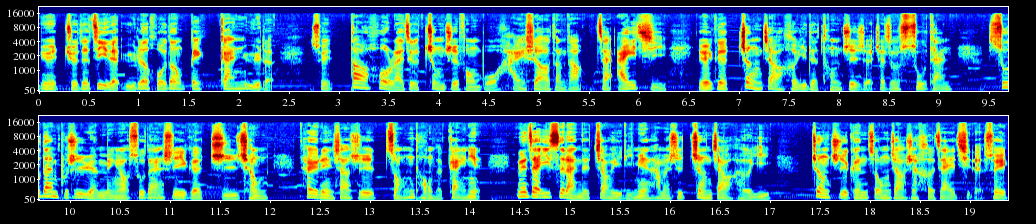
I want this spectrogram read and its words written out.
因为觉得自己的娱乐活动被干预了。所以到后来，这个政治风波还是要等到在埃及有一个政教合一的统治者，叫做苏丹。苏丹不是人名哦，苏丹是一个职称，它有点像是总统的概念。因为在伊斯兰的教义里面，他们是政教合一，政治跟宗教是合在一起的，所以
